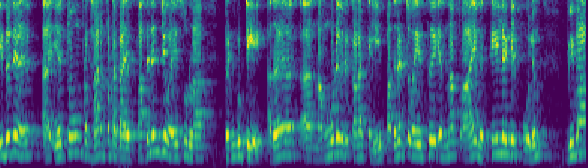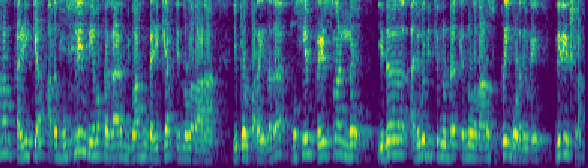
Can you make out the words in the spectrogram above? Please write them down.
ഇതിന് ഏറ്റവും പ്രധാനപ്പെട്ട കാര്യം പതിനഞ്ച് വയസ്സുള്ള പെൺകുട്ടിയെ അത് നമ്മുടെ ഒരു കണക്കിൽ ഈ പതിനെട്ട് വയസ്സ് എന്ന പ്രായം എത്തിയില്ലെങ്കിൽ പോലും വിവാഹം കഴിക്കാം. അത് മുസ്ലിം നിയമപ്രകാരം വിവാഹം കഴിക്കാം എന്നുള്ളതാണ് ഇപ്പോൾ പറയുന്നത്. മുസ്ലിം പേഴ്സണൽ ലോ ഇത് അനുവദിക്കുന്നുണ്ട് എന്നുള്ളതാണ് സുപ്രീം കോടതിയുടെ നിരീക്ഷണം.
